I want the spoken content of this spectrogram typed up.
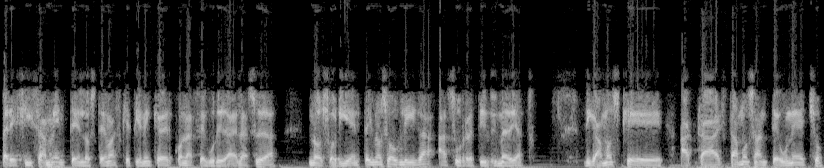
precisamente en los temas que tienen que ver con la seguridad de la ciudad, nos orienta y nos obliga a su retiro inmediato. Digamos que acá estamos ante un hecho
